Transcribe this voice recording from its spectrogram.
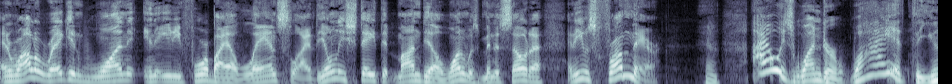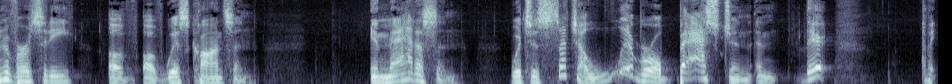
and Ronald Reagan won in '84 by a landslide. The only state that Mondale won was Minnesota, and he was from there. Yeah. I always wonder why at the University of, of Wisconsin in Madison, which is such a liberal bastion, and there, I mean,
